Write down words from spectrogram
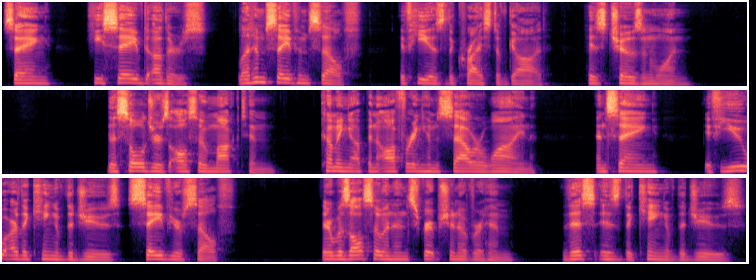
saying, He saved others. Let him save himself, if he is the Christ of God, his chosen one. The soldiers also mocked him, coming up and offering him sour wine, and saying, If you are the king of the Jews, save yourself. There was also an inscription over him, This is the king of the Jews.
